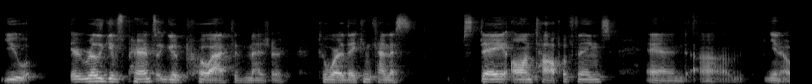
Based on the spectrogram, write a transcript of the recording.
you, it really gives parents a good proactive measure to where they can kind of stay on top of things and, um, you know,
